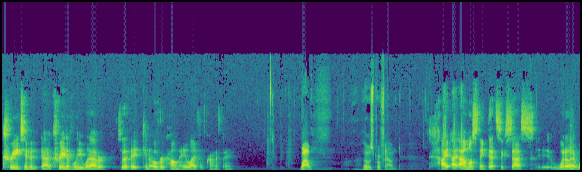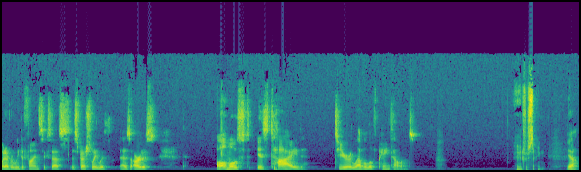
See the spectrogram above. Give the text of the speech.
creativity, uh, creatively, whatever, so that they can overcome a life of chronic pain. Wow, that was profound. I, I almost think that success, whatever we define success, especially with as artists, almost is tied to your level of pain tolerance. Interesting. Yeah.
